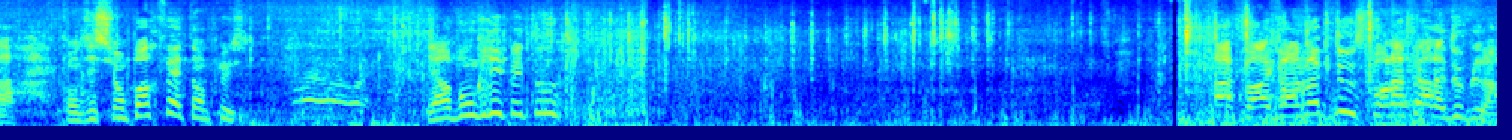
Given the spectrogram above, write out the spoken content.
Ah, condition parfaite en plus. Ouais, ouais, ouais. Il y a un bon grip et tout. Ah, faut arriver à Mach 12 pour la faire la double là.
